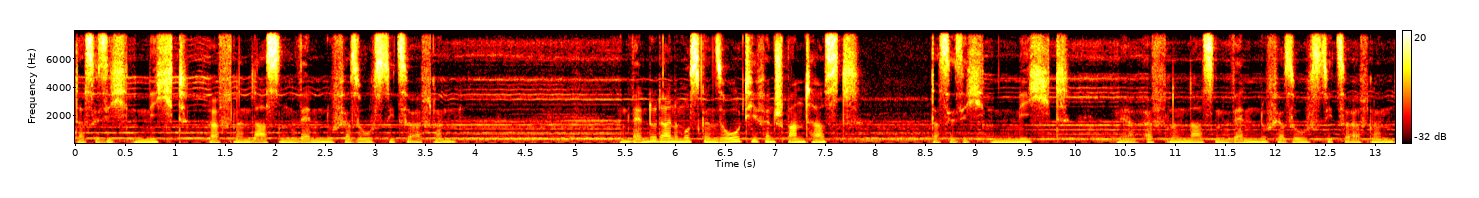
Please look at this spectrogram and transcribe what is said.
dass sie sich nicht öffnen lassen, wenn du versuchst, sie zu öffnen. Und wenn du deine Muskeln so tief entspannt hast, dass sie sich nicht mehr öffnen lassen, wenn du versuchst, sie zu öffnen,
